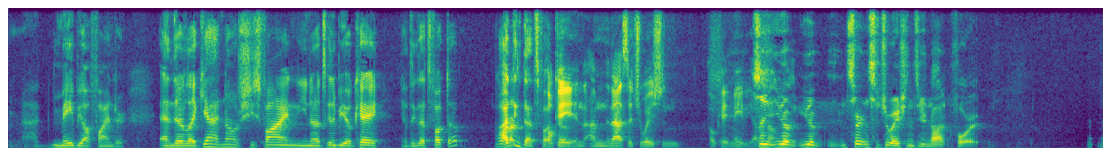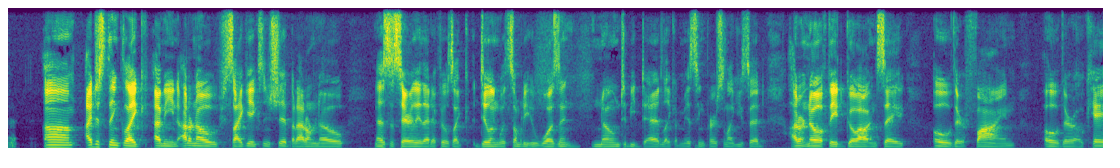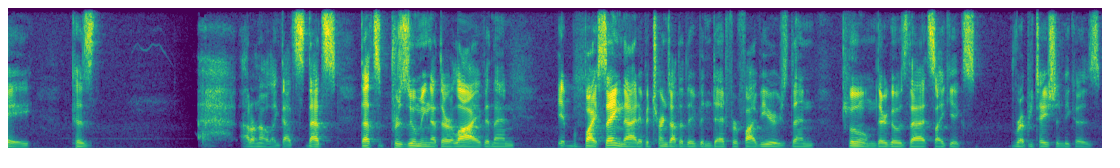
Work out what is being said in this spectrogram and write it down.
maybe I'll find her, and they're like, yeah, no, she's fine. You know, it's gonna be okay. You think that's fucked up? Well, I think that's fucked up. okay. and I'm in that situation, okay, maybe. I so don't know. you have you have in certain situations you're not for it. Um, I just think like I mean I don't know psychics and shit, but I don't know necessarily that if it was like dealing with somebody who wasn't known to be dead, like a missing person, like you said, I don't know if they'd go out and say, "Oh, they're fine," "Oh, they're okay," because I don't know. Like that's that's that's presuming that they're alive, and then it, by saying that, if it turns out that they've been dead for five years, then boom, there goes that psychic's reputation because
